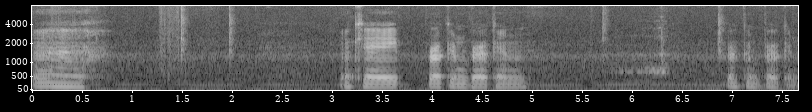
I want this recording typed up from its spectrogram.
Uh, okay, broken, broken, broken, broken.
